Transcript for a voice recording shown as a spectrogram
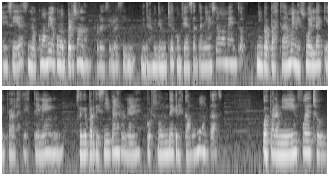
enseguida, sino como amigo, como persona, por decirlo así, me transmitió mucha confianza. También en ese momento, mi papá estaba en Venezuela, que para las que estén en, o sea, que participen en las reuniones por Zoom de Crezcamos Juntas, pues para mí fue de hecho,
